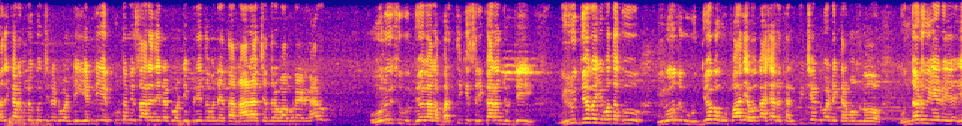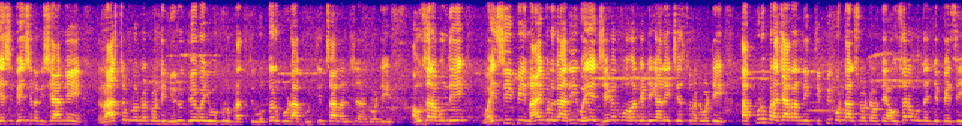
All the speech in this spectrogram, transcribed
అధికారంలోకి వచ్చినటువంటి ఎన్డీఏ కూటమి సారథైనటువంటి ప్రీతమ నేత నారా చంద్రబాబు నాయుడు గారు పోలీసు ఉద్యోగాల భర్తీకి శ్రీకారం చుట్టి నిరుద్యోగ యువతకు ఈరోజు ఉద్యోగ ఉపాధి అవకాశాలు కల్పించేటువంటి క్రమంలో ముందడుగు వేసి వేసిన విషయాన్ని రాష్ట్రంలో ఉన్నటువంటి నిరుద్యోగ యువకులు ప్రతి ఒక్కరు కూడా గుర్తించాలనేటువంటి అవసరం ఉంది. వైసీపీ నాయకులు కానీ వైఎస్ జగన్మోహన్ రెడ్డి కానీ చేస్తున్నటువంటి తప్పుడు ప్రచారాన్ని తిప్పికొట్టాల్సినటువంటి అవసరం ఉందని చెప్పేసి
